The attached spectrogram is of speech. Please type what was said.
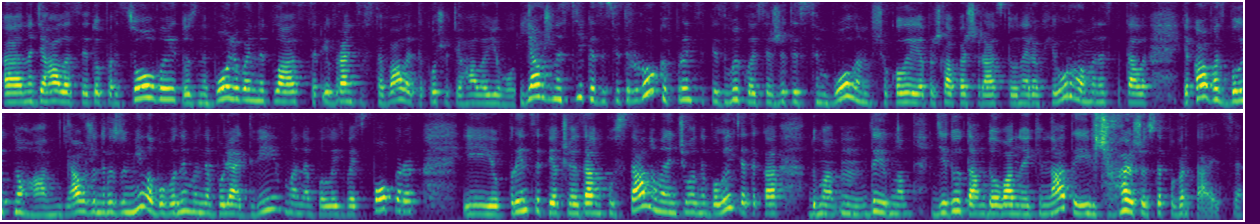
е, надягала цей то перцовий, то знеболювальний пластир, і вранці вставала і також одягала його. Я вже настільки за ці три роки, в принципі, звиклася жити з цим болем, що коли я прийшла перший раз до нейрохірурга, мене спитали, яка у вас болить нога. Я вже не розуміла, бо вони мене болять дві, в мене болить весь поперек. І в принципі, якщо я зранку встану, мене нічого не болить, я така думаю, «М, дивно, дійду там до ванної кімнати і відчуваю, що все повертається.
